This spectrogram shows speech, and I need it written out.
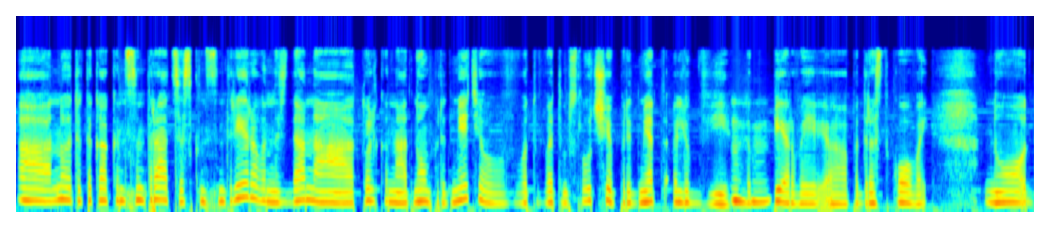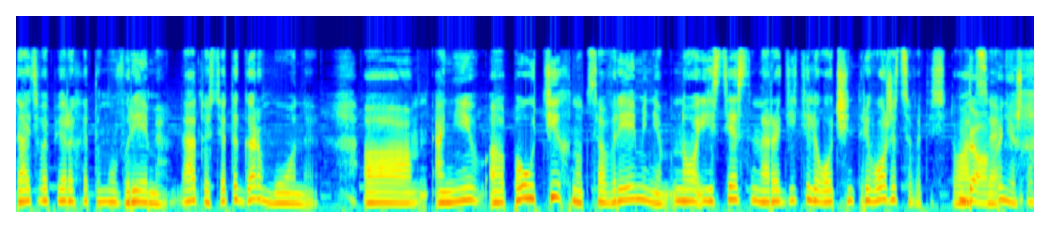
А, ну, это такая концентрация, сконцентрированность, да, на, только на одном предмете, вот в этом случае предмет любви, это первый э, подростковый. Но дать, во-первых, этому время, да, то есть это гормоны, а, они а, поутихнут со временем, но, естественно, родители очень тревожатся в этой ситуации. Да, конечно.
